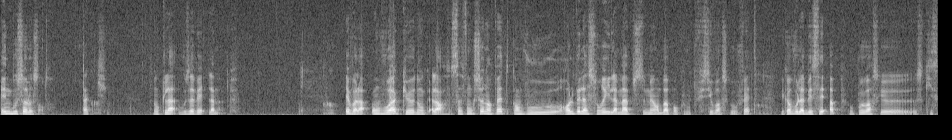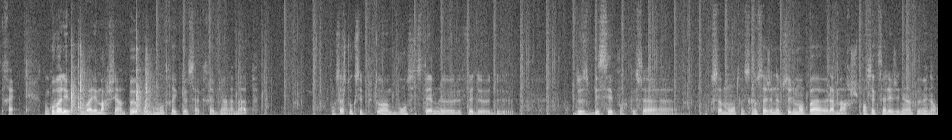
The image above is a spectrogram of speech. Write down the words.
et une boussole au centre. Tac. Donc là, vous avez la map. Et voilà, on voit que donc alors ça fonctionne en fait quand vous relevez la souris, la map se met en bas pour que vous puissiez voir ce que vous faites. Et quand vous la baissez, hop, vous pouvez voir ce, qui se crée. Donc on va, aller, on va aller marcher un peu pour vous montrer que ça crée bien la map. Donc ça je trouve que c'est plutôt un bon système, le, fait de, se baisser pour que, ça, pour que ça montre, sinon ça gêne absolument pas euh, la marche. Je pensais que ça allait gêner un peu mais non.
